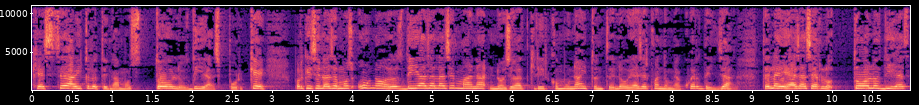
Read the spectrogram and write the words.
Que este hábito lo tengamos todos los días. ¿Por qué? Porque si lo hacemos uno o dos días a la semana, no se va a adquirir como un hábito. Entonces lo voy a hacer cuando me acuerde y ya. Entonces la idea es hacerlo todos los días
